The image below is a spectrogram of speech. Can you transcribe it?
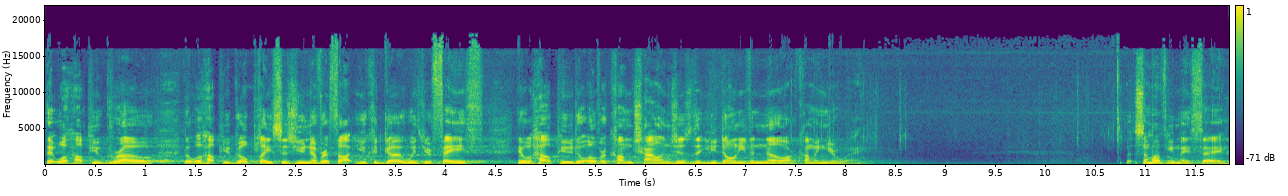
that will help you grow, that will help you go places you never thought you could go with your faith. It will help you to overcome challenges that you don't even know are coming your way. But some of you may say,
